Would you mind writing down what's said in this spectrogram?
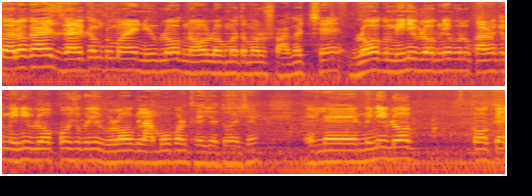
So hello guys welcome to my new blog નવા બ્લોગમાં તમારું સ્વાગત છે. બ્લોગ મિની બ્લોગ નહીં બોલું, કારણ કે મિની બ્લોગ કહું છું પછી બ્લોગ લાંબો પણ થઈ જતો હોય છે. એટલે મિની બ્લોગ કહો કે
